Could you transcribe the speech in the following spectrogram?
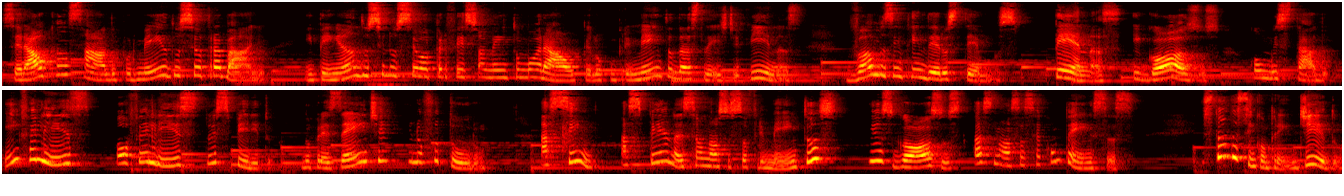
será alcançado por meio do seu trabalho, empenhando-se no seu aperfeiçoamento moral pelo cumprimento das leis divinas, vamos entender os termos penas e gozos como estado infeliz ou feliz do espírito, no presente e no futuro. Assim, as penas são nossos sofrimentos e os gozos as nossas recompensas. Estando assim compreendido,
